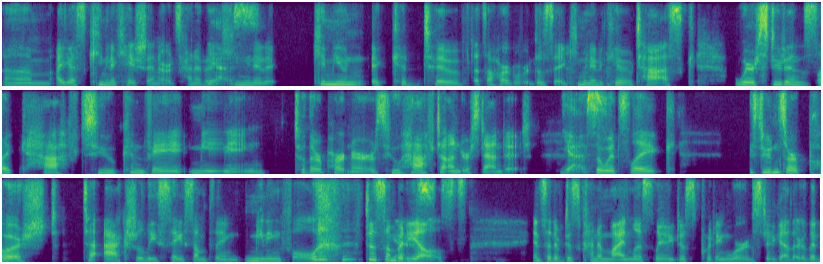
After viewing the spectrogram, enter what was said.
um, I guess, communication, or it's kind of a yes. community communicative that's a hard word to say communicative task where students like have to convey meaning to their partners who have to understand it. Yes. So it's like students are pushed to actually say something meaningful to somebody yes. else instead of just kind of mindlessly just putting words together that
